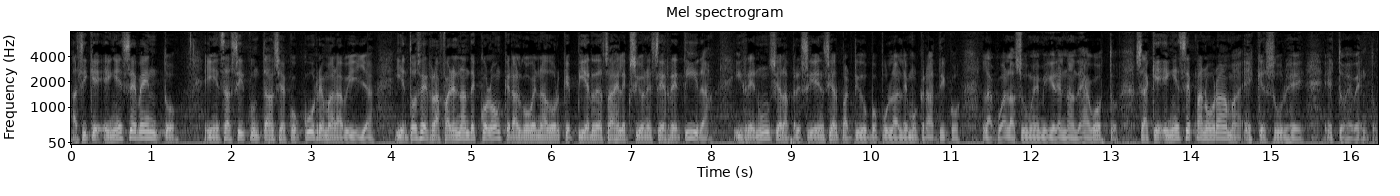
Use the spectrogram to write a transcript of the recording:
Así que en ese evento, en esas circunstancias que ocurre maravilla, y entonces Rafael Hernández Colón, que era el gobernador que pierde esas elecciones, se retira y renuncia a la presidencia del Partido Popular Democrático, la cual asume Miguel Hernández agosto. O sea que en ese panorama es que surgen estos eventos.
